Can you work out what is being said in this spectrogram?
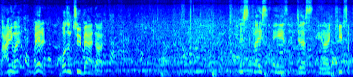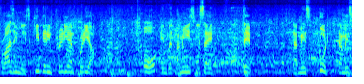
But anyway, made it. Wasn't too bad though. This place is just, you know, keep surprising me. It's keep getting prettier and prettier. Or in Vietnamese, you say đẹp. That means good. That means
